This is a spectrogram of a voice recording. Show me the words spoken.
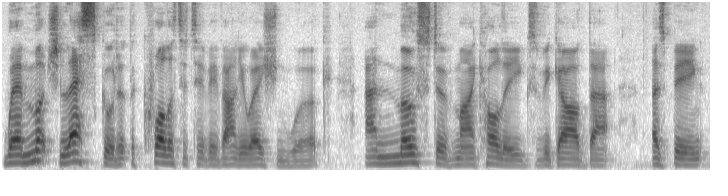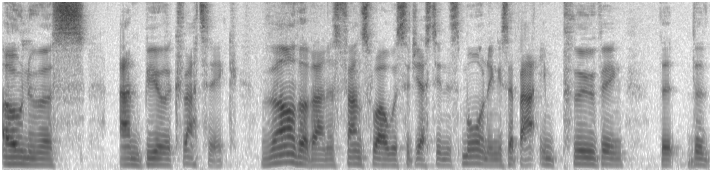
We're much less good at the qualitative evaluation work, and most of my colleagues regard that as being onerous and bureaucratic, rather than, as Francois was suggesting this morning, is about improving the, the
